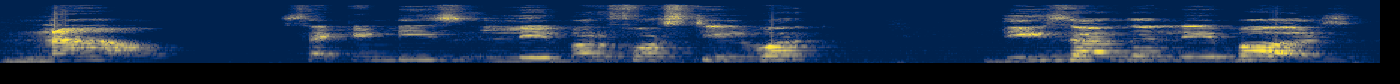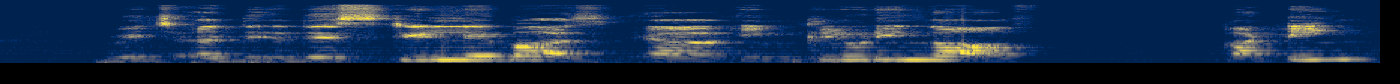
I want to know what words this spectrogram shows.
Now second is labor for steel work. These are the labors which uh, the, the, steel labors uh, including of cutting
